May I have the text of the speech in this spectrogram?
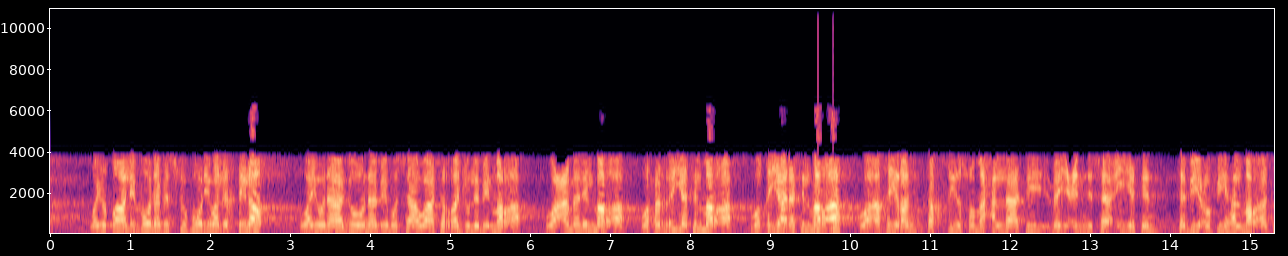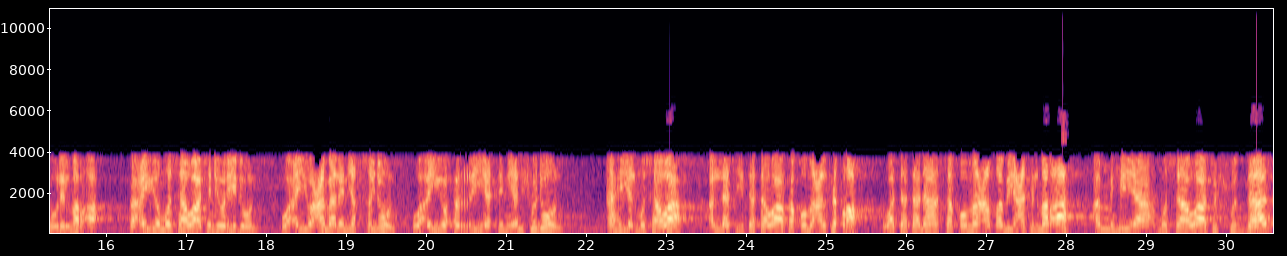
ويطالبون بالسفور والاختلاط وينادون بمساواة الرجل بالمرأة وعمل المرأة وحرية المرأة وقيادة المرأة وأخيرا تخصيص محلات بيع نسائية تبيع فيها المرأة للمرأة. فأي مساواة يريدون؟ وأي عمل يقصدون؟ وأي حرية ينشدون؟ أهي المساواة التي تتوافق مع الفطرة وتتناسق مع طبيعة المرأة أم هي مساواة الشذاذ؟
